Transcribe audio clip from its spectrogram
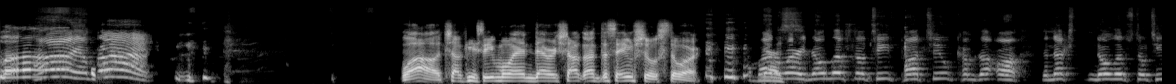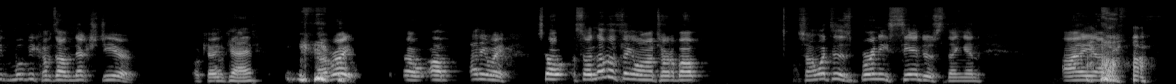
Hi, I'm back. Wow, Chucky Seymour and Derek shot at the same show store. By Yes. the way, No Lips, No Teeth Part Two comes out. Or the next No Lips, No Teeth movie comes out next year. Okay. Okay. All right. So um anyway, so so another thing I want to talk about. So I went to this Bernie Sanders thing and I um well,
